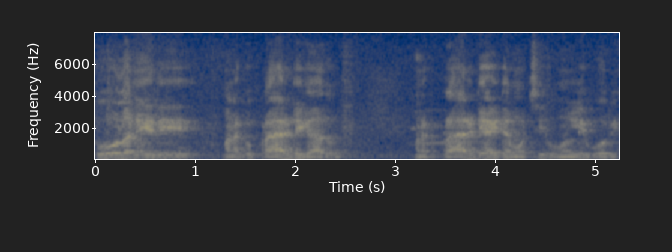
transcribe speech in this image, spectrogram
కోల్ అనేది మనకు ప్రయారిటీ కాదు. మనకు ప్రయారిటీ ఐటెం వచ్చి ఓన్లీ ఓబీ.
